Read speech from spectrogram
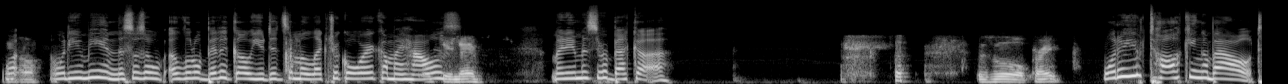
What? No. What do you mean? This was a, a little bit ago. You did some electrical work on my house. What's your name? My name is Rebecca. This is a little prank. What are you talking about?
